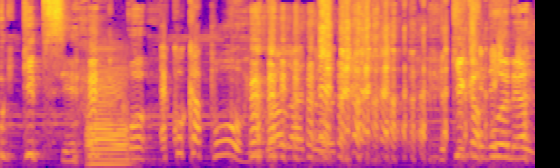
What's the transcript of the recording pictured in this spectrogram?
Pô, É Cucapu, igual lá do. que capu, né?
